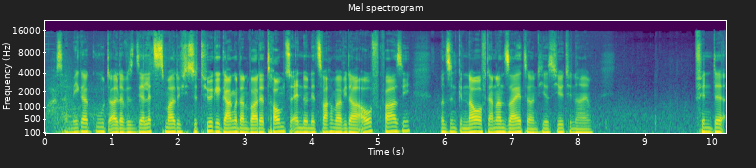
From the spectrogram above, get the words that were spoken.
Boah, ist ja mega gut, Alter. Wir sind ja letztes Mal durch diese Tür gegangen und dann war der Traum zu Ende und jetzt wachen wir wieder auf quasi und sind genau auf der anderen Seite und hier ist Jötunheim. Finde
